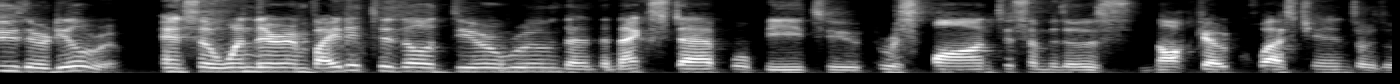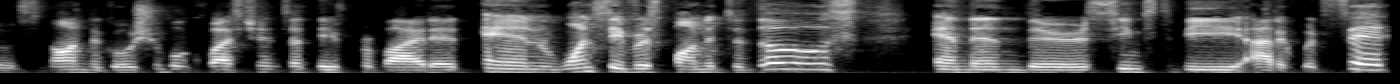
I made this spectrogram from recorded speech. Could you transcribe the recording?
to their deal room. And so when they're invited to the deal room, then the next step will be to respond to some of those knockout questions or those non-negotiable questions that they've provided. And once they've responded to those, and then there seems to be adequate fit,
